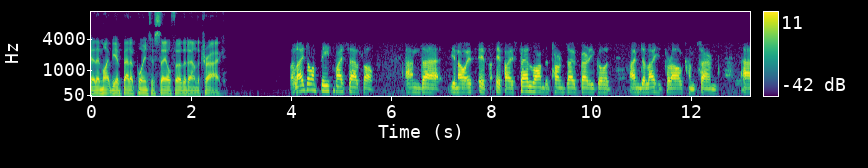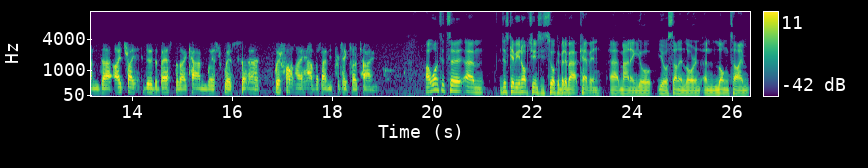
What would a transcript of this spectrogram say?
know, there might be a better point of sale further down the track? Well, I don't beat myself up. And, uh, you know, if, if, if I sell one that turns out very good, I'm delighted for all concerned. And uh, I try to do the best that I can with, with, uh, with what I have at any particular time. I wanted to um, just give you an opportunity to talk a bit about Kevin uh, Manning, your, your son in law and, and long-time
